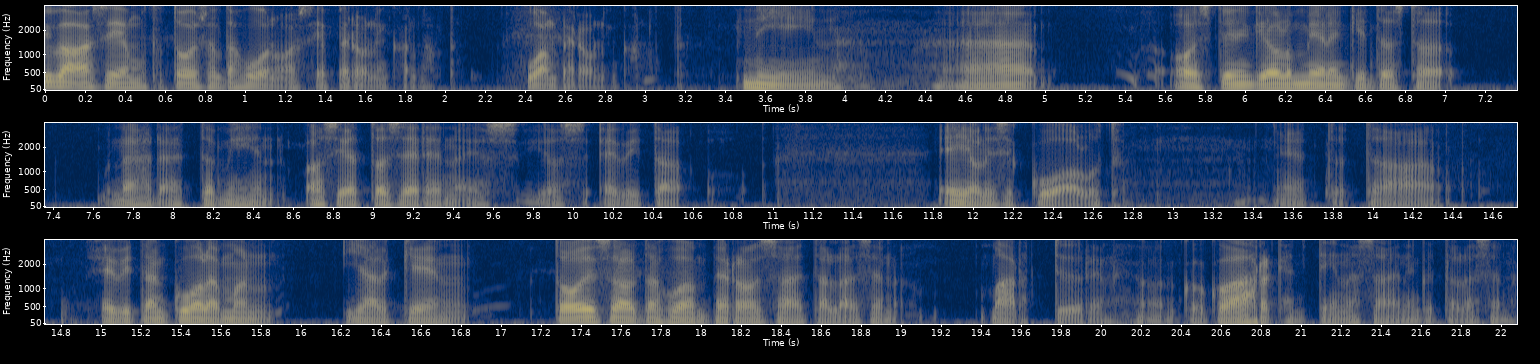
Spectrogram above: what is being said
hyvä asia, mutta toisaalta huono asia Peronin kannalta, Huon Peronin kannalta. Niin. Ää, olisi tietenkin ollut mielenkiintoista nähdä, että mihin asiat olisi edennyt, jos, jos Evita ei olisi kuollut. Että tota, Evitan kuoleman jälkeen toisaalta Juan Perón sai tällaisen marttyyrin. Koko Argentiina sai niin kuin tällaisen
